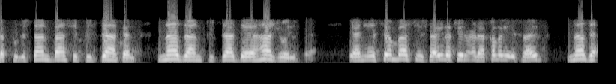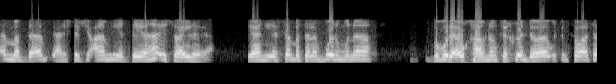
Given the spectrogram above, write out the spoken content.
لە کوردستان باسی پیتزاکەن نازان پیتزا دەیەها جۆری هەیە یعنی ئێسێم باسی ئیسرائیل لە پێێن عێراق لەگە ئیسرائیل نازان ئەم مەبدا یعنی شتێکی عام نییە دەیەها ئیسرائیل هەیە یعنی ئێستا بەسەلەن بۆ نمونە ببوورە ئەو قاونم کە خوێندەوە وتم کەواتە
